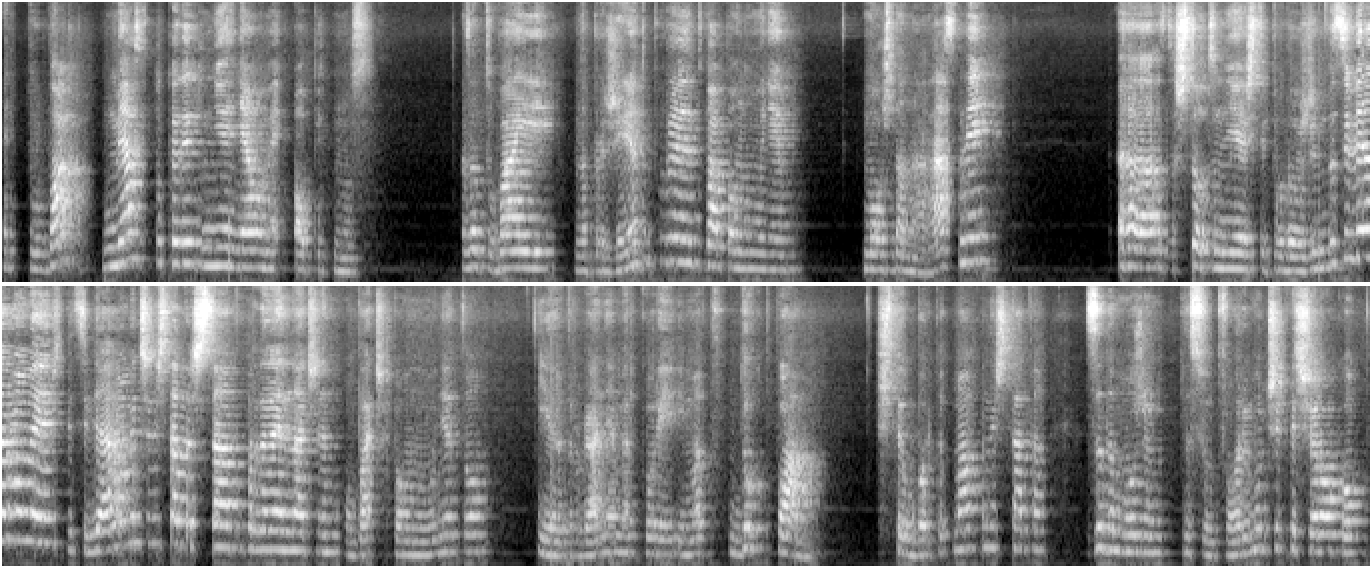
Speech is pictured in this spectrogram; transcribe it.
Е това мястото, където ние нямаме опитност. Затова и напрежението по време на това пълнолуние може да нарасне, а, защото ние ще продължим да си вярваме, ще си вярваме, че нещата ще станат определен начин, обаче пълнолунието и ретроградния Меркурий имат друг план. Ще объркат малко нещата, за да можем да се отворим очите широко,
